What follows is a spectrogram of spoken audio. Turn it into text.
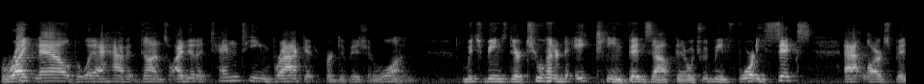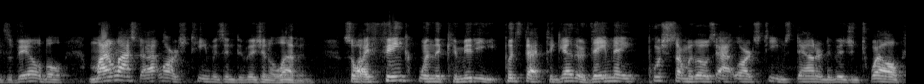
right now, the way I have it done, so I did a 10 team bracket for Division One, which means there are 218 bids out there, which would mean 46 at large bids available. My last at large team is in Division 11. So I think when the committee puts that together, they may push some of those at large teams down to Division 12.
